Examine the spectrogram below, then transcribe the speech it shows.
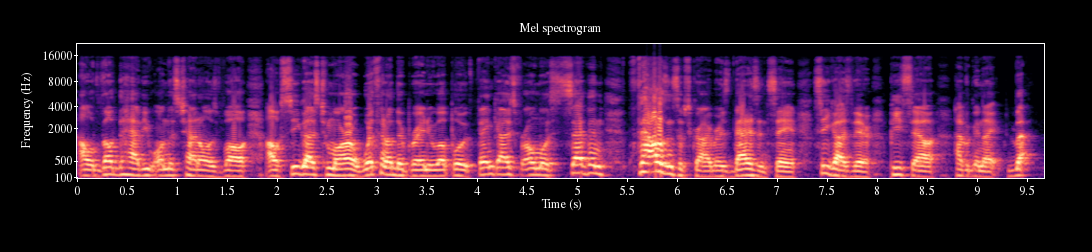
I would love to have you on this channel as well. I'll see you guys tomorrow with another brand new upload. Thank you guys for almost 7,000 subscribers. That is insane. See you guys there. Peace out. Have a good night. Bye.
